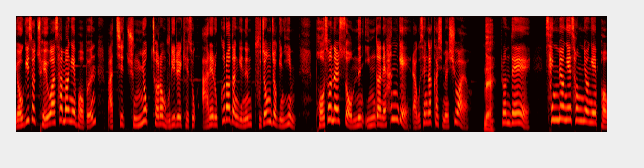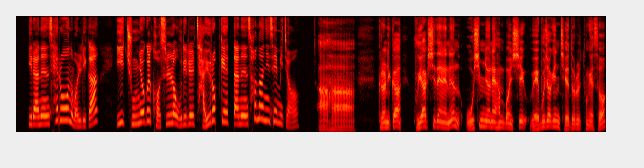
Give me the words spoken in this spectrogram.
여기서 죄와 사망의 법은 마치 중력처럼 우리를 계속 아래로 끌어당기는 부정적인 힘, 벗어날 수 없는 인간의 한계라고 생각하시면 쉬워요. 네. 그런데 생명의 성령의 법이라는 새로운 원리가 이 중력을 거슬러 우리를 자유롭게 했다는 선언인 셈이죠. 아하. 그러니까 구약 시대에는 50년에 한 번씩 외부적인 제도를 통해서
